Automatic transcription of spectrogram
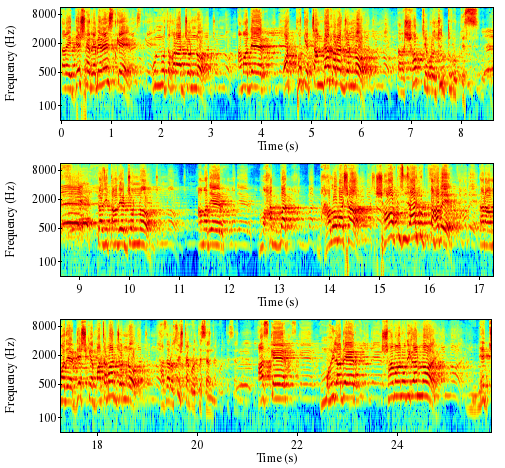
তারা এই দেশের রেভিনেন্সকে উন্নত করার জন্য, আমাদের অর্থকে চাঙ্গা করার জন্য তারা সবচেয়ে বড় যুদ্ধ করতেছে। কাজে তাদের জন্য আমাদের মোহাব্বত, ভালোবাসা সব কিছু জার করতে হবে, তারা আমাদের দেশকে বাঁচাবার জন্য হাজারো চেষ্টা করতেছেন। আজকে মহিলাদের সমান অধিকার নয়, ন্যায্য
